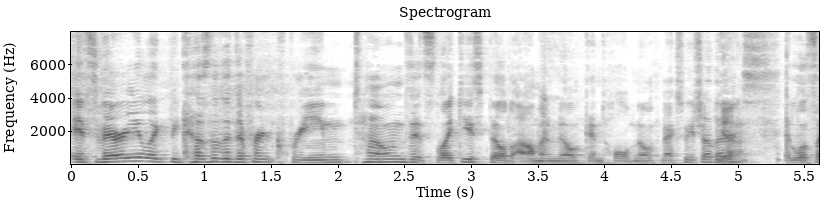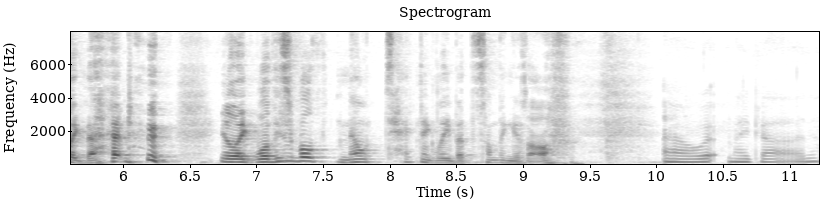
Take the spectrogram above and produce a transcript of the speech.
It's very like because of the different cream tones. It's like you spilled almond milk and whole milk next to each other. Yes. it looks like that. You're like, well, these are both milk technically, but something is off. Oh my god.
